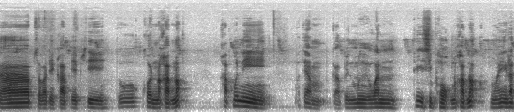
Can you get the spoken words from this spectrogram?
ครับสวัสดีครับ FC ทุกคนนะครับเนาะครับมื้อนี้พ่อแต้มก็เป็นมือวันที่ 16นะครับเนาะหวยรั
